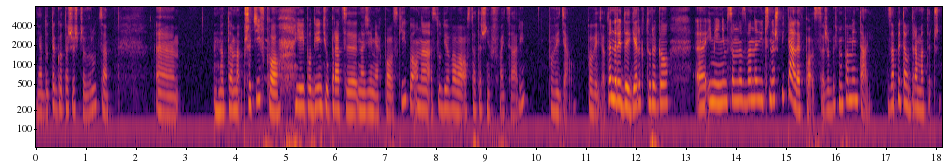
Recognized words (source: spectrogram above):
ja do tego też jeszcze wrócę, e, na temat, przeciwko jej podjęciu pracy na ziemiach polskich, bo ona studiowała ostatecznie w Szwajcarii, powiedział, powiedział ten Rydygier, którego e, imieniem są nazwane liczne szpitale w Polsce, żebyśmy pamiętali. Zapytał dramatycznie.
